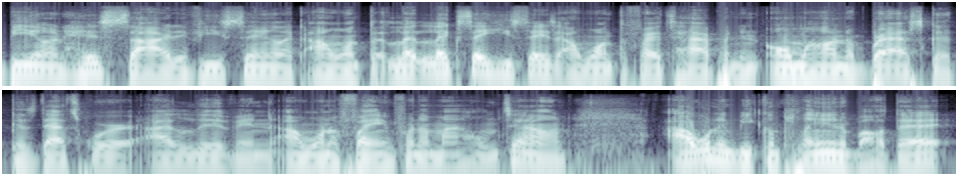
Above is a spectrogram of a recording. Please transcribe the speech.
be on his side if he's saying like I want the like let's say he says I want the fight to happen in Omaha, Nebraska because that's where I live and I want to fight in front of my hometown. I wouldn't be complaining about that.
